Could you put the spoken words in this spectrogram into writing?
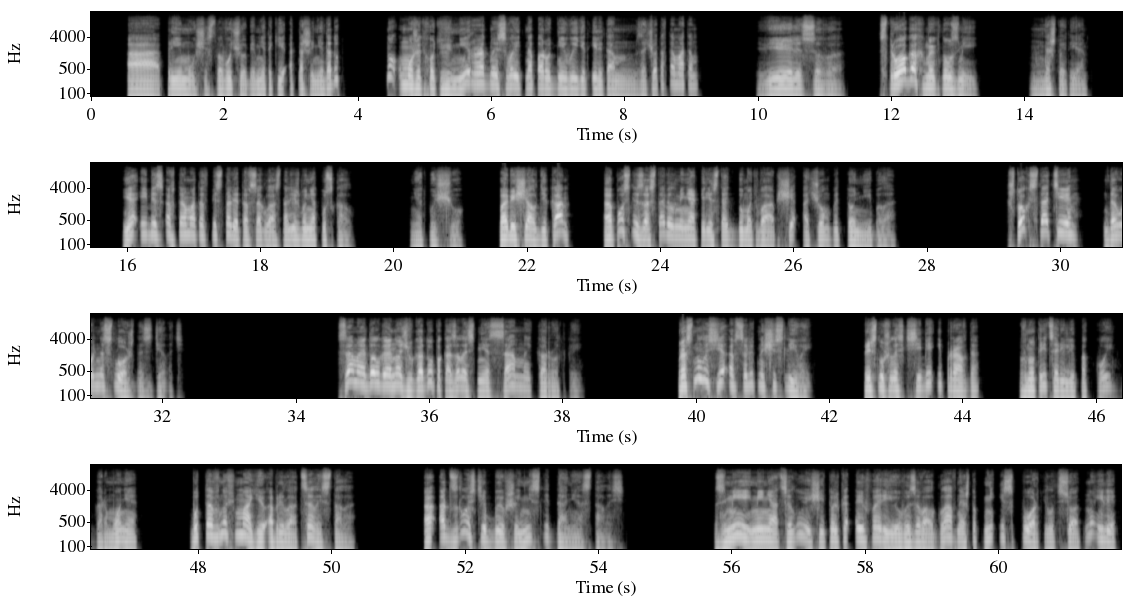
а преимущества в учебе мне такие отношения дадут? Ну, может, хоть в мир родной свалить на пару дней выйдет, или там зачет автоматом? Велесова! Строго хмыкнул змей. Да что это я? Я и без автоматов-пистолетов согласна, лишь бы не отпускал. Не отпущу. Пообещал декан, а после заставил меня перестать думать вообще о чем бы то ни было. Что, кстати, довольно сложно сделать. Самая долгая ночь в году показалась мне самой короткой. Проснулась я абсолютно счастливой. Прислушалась к себе, и правда. Внутри царили покой, гармония. Будто вновь магию обрела, целой стала. А от злости бывшей ни следа не осталось. Змей, меня целующий, только эйфорию вызывал. Главное, чтоб не испортил все. Ну или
